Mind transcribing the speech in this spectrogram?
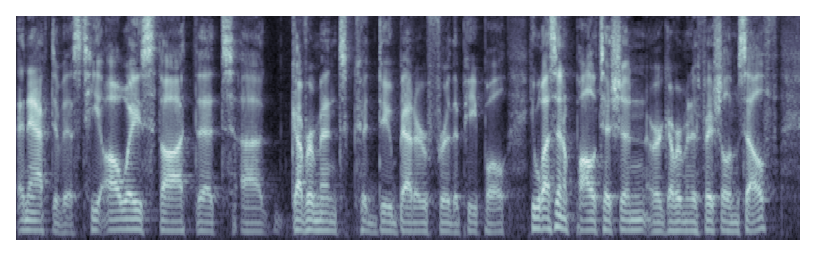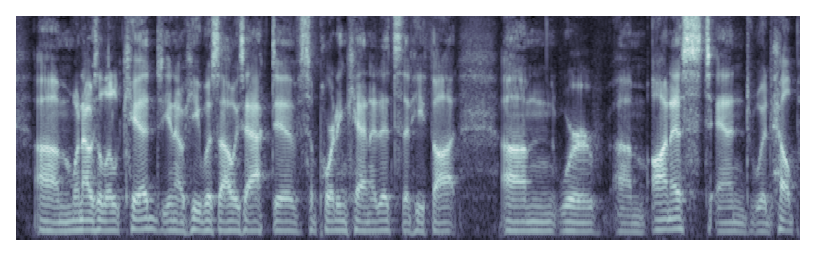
an activist. He always thought that uh, government could do better for the people. He wasn't a politician or a government official himself. Um, when I was a little kid, you know, he was always active, supporting candidates that he thought um, were um, honest and would help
